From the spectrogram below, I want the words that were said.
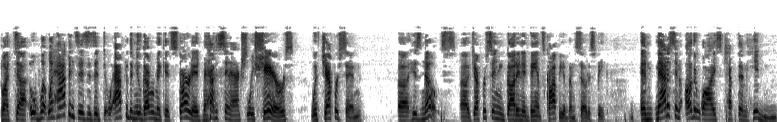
but uh, what what happens is is that after the new government gets started, Madison actually shares with Jefferson uh, his notes. Uh, Jefferson got an advance copy of them, so to speak and Madison otherwise kept them hidden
